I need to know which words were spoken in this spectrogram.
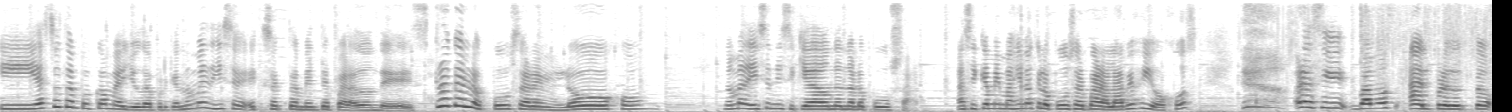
Y esto tampoco me ayuda porque no me dice exactamente para dónde es. Creo que lo puedo usar en el ojo. No me dice ni siquiera dónde no lo puedo usar. Así que me imagino que lo puedo usar para labios y ojos. Ahora sí, vamos al producto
